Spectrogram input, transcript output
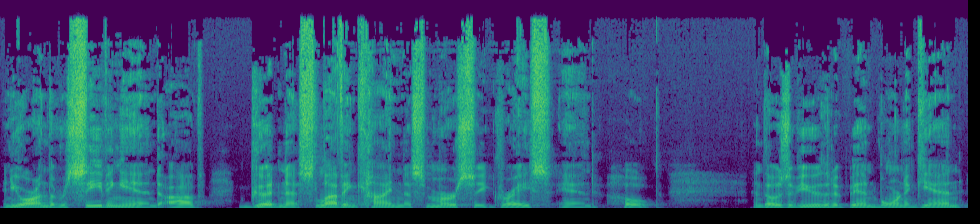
And you are on the receiving end of goodness, loving kindness, mercy, grace, and hope. And those of you that have been born again,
